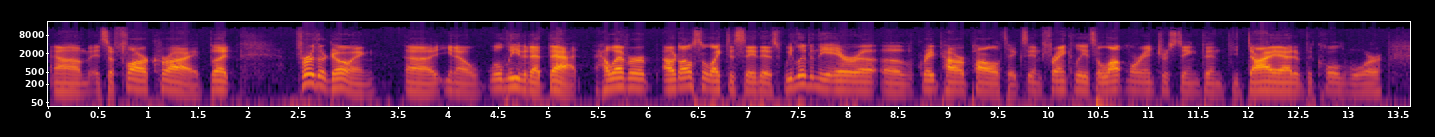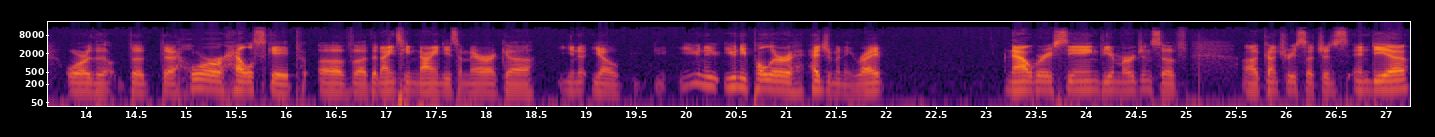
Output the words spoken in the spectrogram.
Um, it's a far cry, but further going, uh, you know, we'll leave it at that. However, I would also like to say this: we live in the era of great power politics, and frankly, it's a lot more interesting than the dyad of the Cold War or the the, the horror hellscape of uh, the 1990s America. You know, you know, uni- unipolar hegemony, right? Now we're seeing the emergence of uh, countries such as India,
